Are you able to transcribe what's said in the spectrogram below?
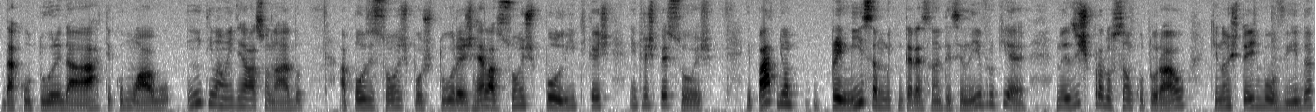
da cultura e da arte como algo intimamente relacionado a posições, posturas, relações políticas entre as pessoas. E parte de uma premissa muito interessante desse livro que é não existe produção cultural que não esteja envolvida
